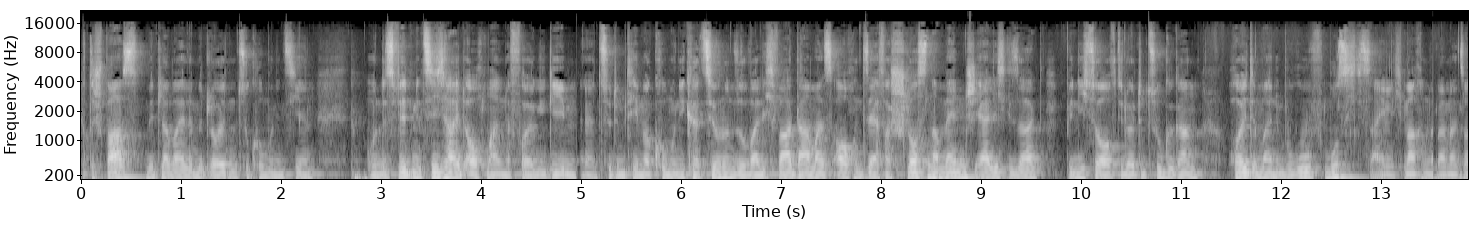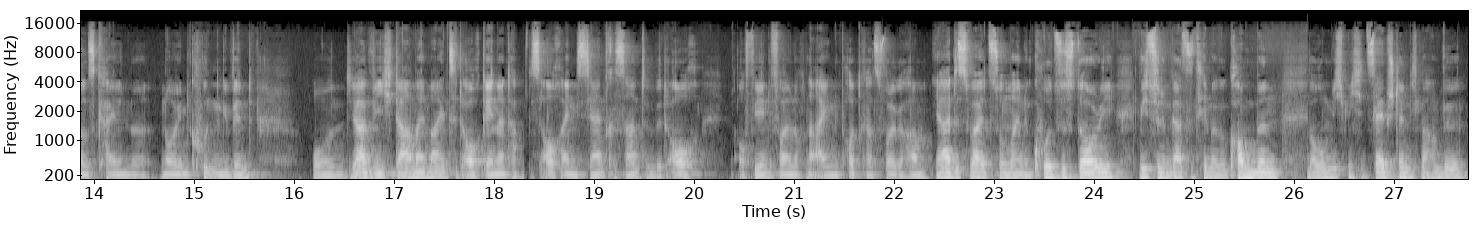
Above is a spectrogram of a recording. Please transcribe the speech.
Macht es Spaß, mittlerweile mit Leuten zu kommunizieren. Und es wird mit Sicherheit auch mal eine Folge geben äh, zu dem Thema Kommunikation und so, weil ich war damals auch ein sehr verschlossener Mensch, ehrlich gesagt. Bin nicht so auf die Leute zugegangen heute in meinem Beruf muss ich das eigentlich machen, weil man sonst keine neuen Kunden gewinnt. Und ja, wie ich da mein Mindset auch geändert habe, ist auch eigentlich sehr interessant und wird auch auf jeden Fall noch eine eigene Podcast-Folge haben. Ja, das war jetzt so meine kurze Story, wie ich zu dem ganzen Thema gekommen bin, warum ich mich jetzt selbstständig machen will,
